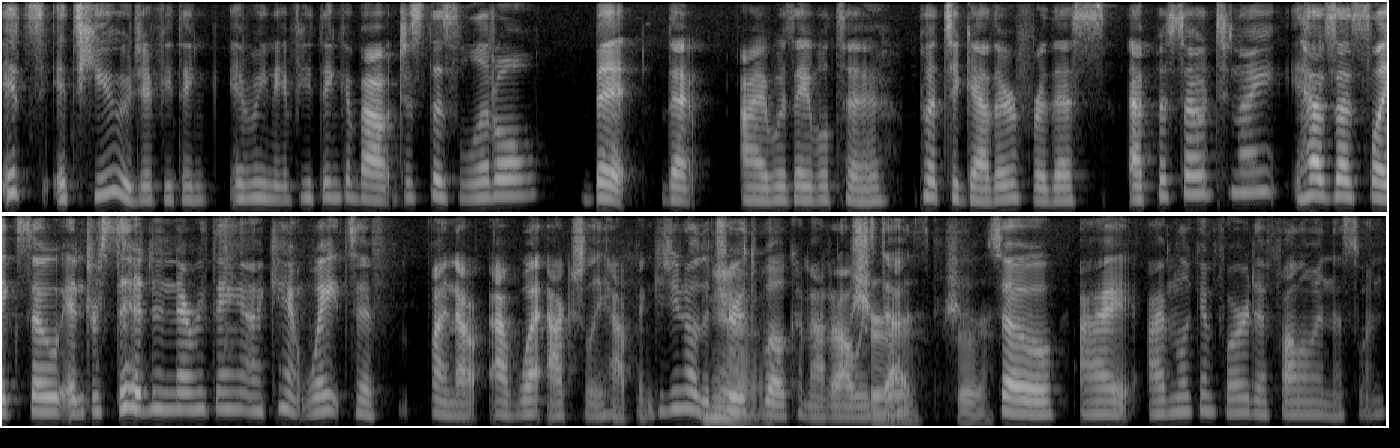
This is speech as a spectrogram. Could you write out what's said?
It's it's huge if you think. I mean, if you think about just this little bit that I was able to put together for this episode tonight, it has us like so interested in everything. I can't wait to find out uh, what actually happened because you know the truth will come out. It always sure, does. sure. So I I'm looking forward to following this one.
